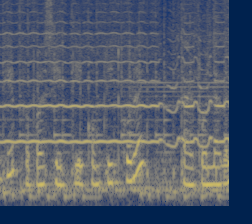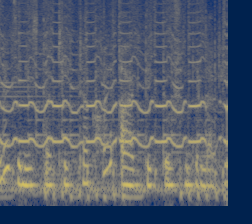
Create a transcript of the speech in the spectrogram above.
একটা প্রপার শেপ দিয়ে কমপ্লিট করে তারপর লাগালে জিনিসটা ঠিকঠাক হয় আর দেখতেও সুন্দর লাগে।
